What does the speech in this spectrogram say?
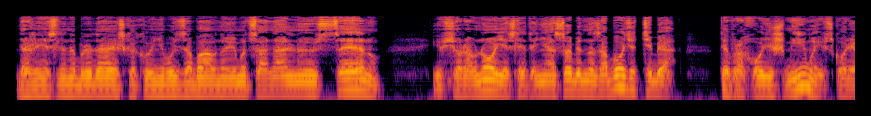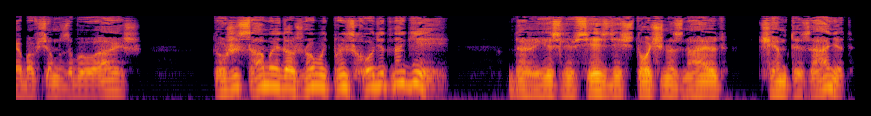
даже если наблюдаешь какую-нибудь забавную эмоциональную сцену, и все равно, если это не особенно заботит тебя, ты проходишь мимо и вскоре обо всем забываешь. То же самое, должно быть, происходит на гее. Даже если все здесь точно знают, чем ты занят,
